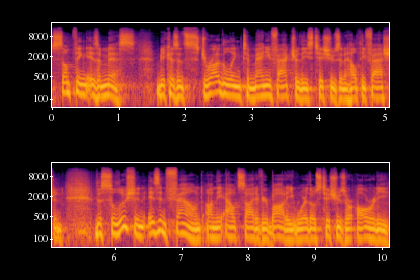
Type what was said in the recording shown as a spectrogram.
something is amiss because it's struggling to manufacture these tissues in a healthy fashion, the solution isn't found on the outside of your body where those tissues are already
